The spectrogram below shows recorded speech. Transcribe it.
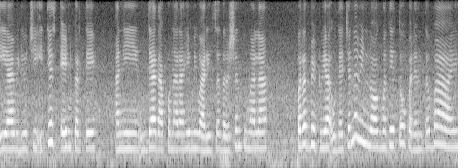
या व्हिडिओची इथेच एंड करते आणि उद्या दाखवणार आहे मी वारीचं दर्शन तुम्हाला. परत भेटूया उद्याच्या नवीन लॉगमध्ये तोपर्यंत बाय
